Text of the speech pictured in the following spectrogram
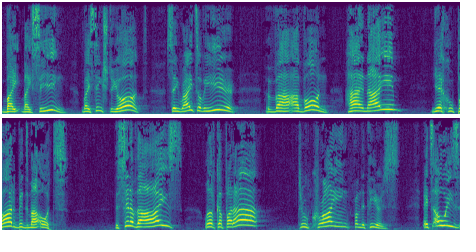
By, by seeing, by seeing shtuyot. Say writes over here, va'avon ha'enayim yechupar bidmaot. The sin of the eyes will have kapara through crying from the tears. It's always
